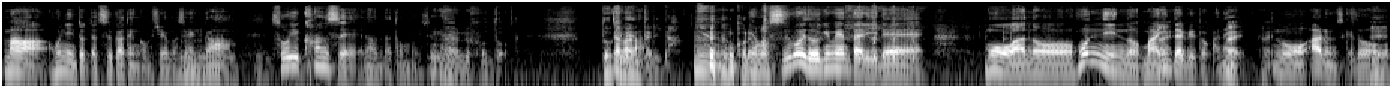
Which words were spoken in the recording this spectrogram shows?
まあ本人にとっては通過点かもしれませんが、そういう感性なんだと思うんですよね。なるほど。ドキュメンタリーだ。うん、これもすごいドキュメンタリーでもうあの本人の、まあ、インタビューとかね、はいはい、もあるんですけど、ええ、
